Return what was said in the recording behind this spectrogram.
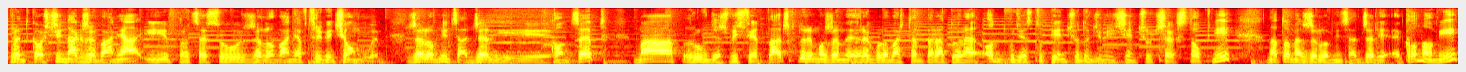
prędkości nagrzewania i procesu żelowania w trybie ciągłym. Żelownica Jelly Concept ma również wyświetlacz, który możemy regulować temperaturę od 25 do 93 stopni, natomiast żelownica Jelly Economy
